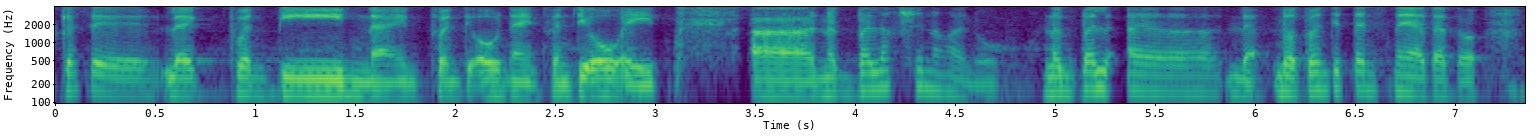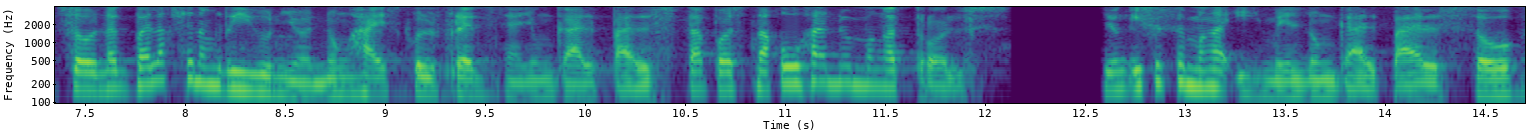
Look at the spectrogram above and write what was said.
kasi like 29, 2009, 2008, ah nagbalak siya ng ano, nagbal na- no 2010s na yata to. So nagbalak siya ng reunion nung high school friends niya, yung Galpals. Tapos nakuha ng mga trolls yung isa sa mga email nung Galpals. So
